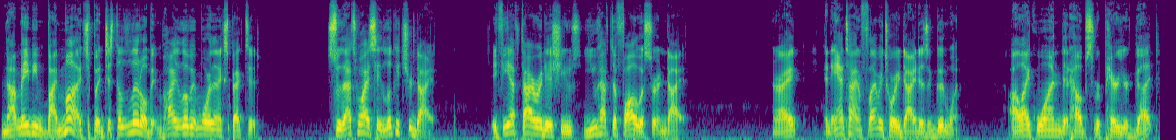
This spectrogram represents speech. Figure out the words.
Not maybe by much, but just a little bit, probably a little bit more than expected. So that's why I say look at your diet. If you have thyroid issues, you have to follow a certain diet. All right? An anti inflammatory diet is a good one. I like one that helps repair your gut.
